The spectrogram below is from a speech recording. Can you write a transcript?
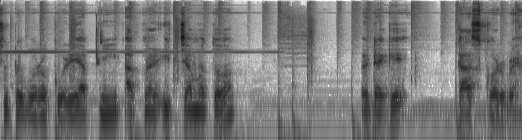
ছোট বড় করে আপনি আপনার ইচ্ছা মতো ওটাকে কাজ করবেন।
